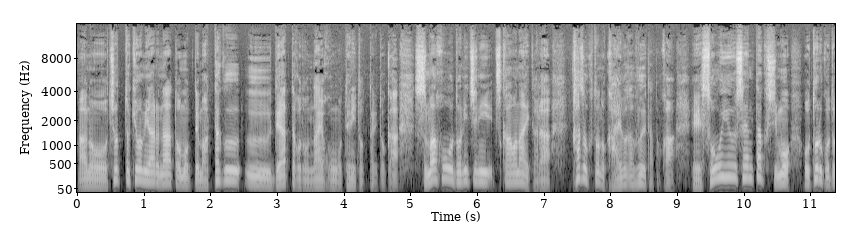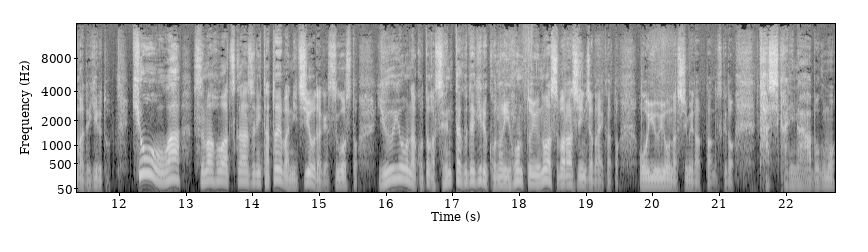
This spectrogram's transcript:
あの、ちょっと興味あるなと思って全く出会ったことのない本を手に取ったりとかスマホを土日に使わないから家族との会話が増えたとか、えー、そういう選択肢も取ることができると。今日はスマホは使わずに例えば日曜だけ過ごすというようなことが選択できるこの日本というのは素晴らしいんじゃないかというような締めだったんですけど確かにな僕も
